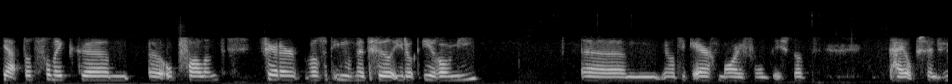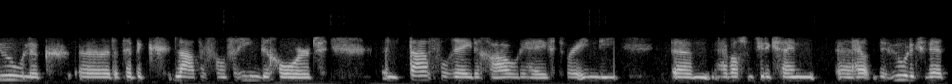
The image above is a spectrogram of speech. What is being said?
Ja, dat vond ik uh, opvallend. Verder was het iemand met veel ironie. Um, wat ik erg mooi vond is dat hij op zijn huwelijk, uh, dat heb ik later van vrienden gehoord, een tafelrede gehouden heeft waarin hij, um, hij was natuurlijk zijn, uh, de huwelijkswet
